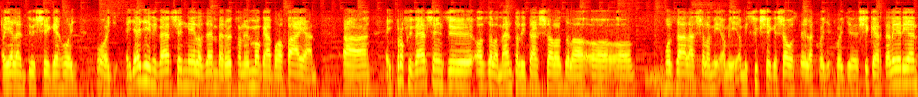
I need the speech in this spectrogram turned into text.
a jelentősége, hogy, hogy egy egyéni versenynél az ember ott van önmagába a pályán, egy profi versenyző azzal a mentalitással, azzal a, a, a hozzáállással, ami, ami, ami szükséges ahhoz tényleg, hogy, hogy sikert elérjen,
